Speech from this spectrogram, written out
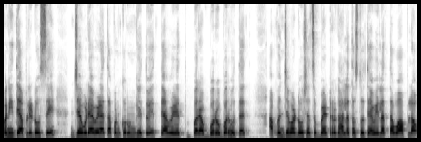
पण इथे आपले डोसे जेवढ्या वेळात आपण करून घेतो आहे त्या वेळेत बरा बरोबर होत आहेत आपण जेव्हा डोशाचं बॅटर घालत असतो त्यावेळेला तवा आपला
